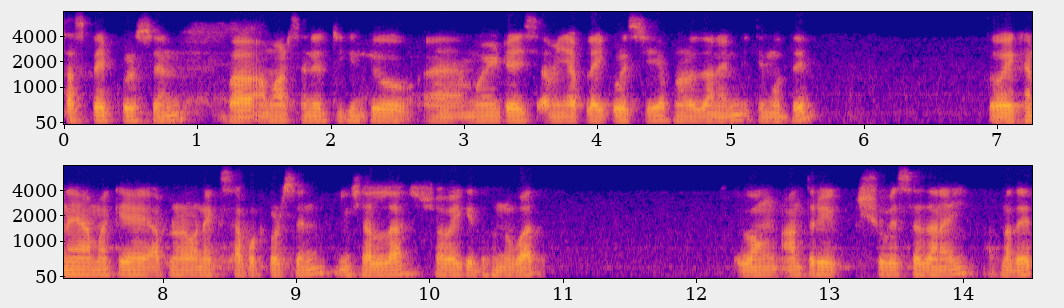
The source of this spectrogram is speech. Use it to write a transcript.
সাবস্ক্রাইব করেছেন বা আমার চ্যানেলটি কিন্তু মনিটাইজ আমি অ্যাপ্লাই করেছি, আপনারা জানেন ইতিমধ্যে। তো এখানে আমাকে আপনারা অনেক সাপোর্ট করছেন ইনশাল্লাহ সবাইকে ধন্যবাদ এবং আন্তরিক শুভেচ্ছা জানাই আপনাদের।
